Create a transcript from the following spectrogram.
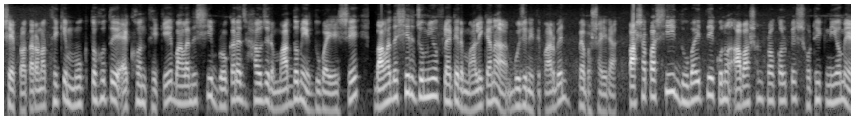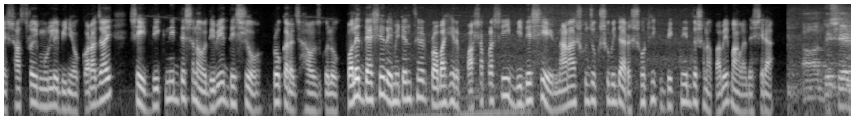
সে প্রতারণা থেকে মুক্ত হতে এখন থেকে বাংলাদেশি ব্রোকারেজ হাউজের মাধ্যমে দুবাই এসে বাংলাদেশের জমি ও ফ্ল্যাটের মালিকানা বুঝে নিতে পারবেন ব্যবসায়ীরা। পাশাপাশি দুবাইতে কোনো আবাসন প্রকল্পে সঠিক নিয়মে সাশ্রয়ী মূল্যে বিনিয়োগ করা যায়, সেই দিক নির্দেশনাও দিবে দেশীয় ব্রোকারেজ হাউসগুলো। ফলে দেশে রেমিটেন্সের প্রবাহের পাশাপাশি বিদেশে নানা সুযোগ সুবিধার সঠিক দিক নির্দেশনা পাবে বাংলাদেশিরা। দেশের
